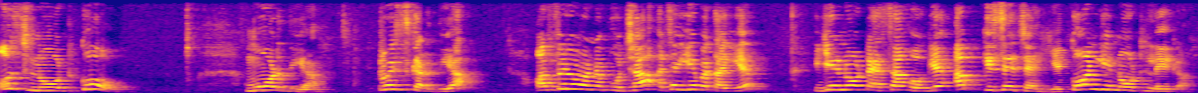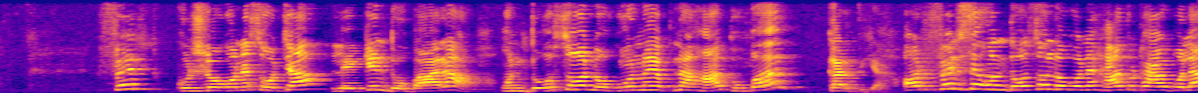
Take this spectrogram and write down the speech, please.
उस नोट को मोड़ दिया ट्विस्ट कर दिया। और फिर उन्होंने पूछा अच्छा ये बताइए, ये नोट ऐसा हो गया, अब किसे चाहिए? कौन ये नोट लेगा? फिर कुछ लोगों ने सोचा, लेकिन दोबारा उन 200 लोगों ने अपना हाथ ऊपर कर दिया। और फिर से उन 200 लोगों ने हाथ उठाया बोला,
